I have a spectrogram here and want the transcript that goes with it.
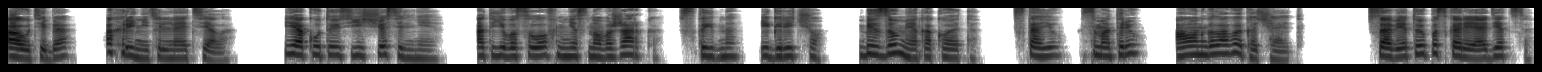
а у тебя охренительное тело». Я кутаюсь еще сильнее. От его слов мне снова жарко, стыдно и горячо. Безумие какое-то. Стою, смотрю, а он головой качает. Советую поскорее одеться,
